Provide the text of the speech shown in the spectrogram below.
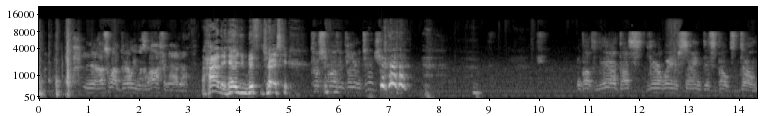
Yeah, that's why Billy was laughing at her. How the hell you missed the trash can? Because she wasn't paying attention. But yeah, that's their way of saying this belt's done.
